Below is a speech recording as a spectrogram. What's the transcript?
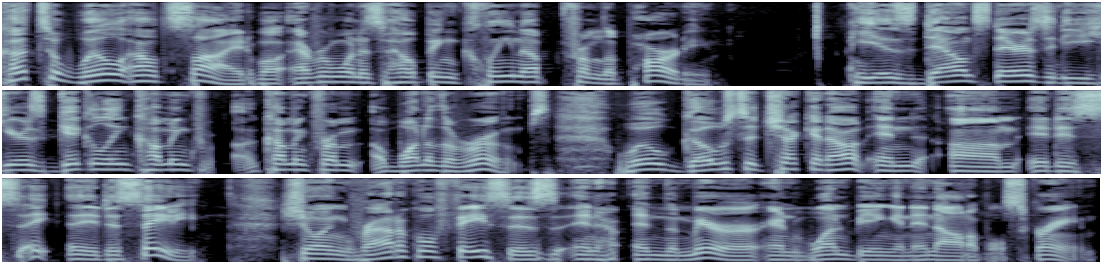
Cut to Will outside while everyone is helping clean up from the party. He is downstairs and he hears giggling coming uh, coming from one of the rooms. Will goes to check it out and um, it is Sa- it is Sadie showing radical faces in in the mirror and one being an inaudible scream.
